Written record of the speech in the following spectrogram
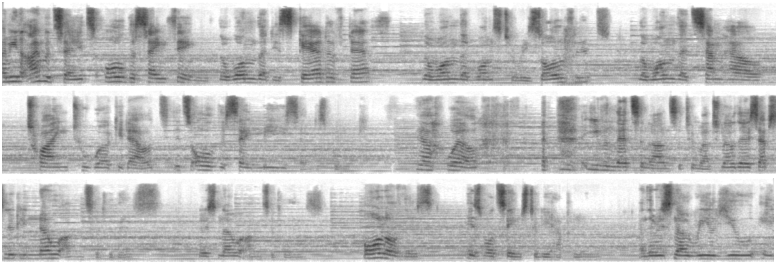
I mean, I would say it's all the same thing. The one that is scared of death, the one that wants to resolve it, the one that's somehow trying to work it out. It's all the same me, so to speak. Yeah, well, even that's an answer too much. No, there's absolutely no answer to this. There's no answer to this. All of this is what seems to be happening. And there is no real you in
